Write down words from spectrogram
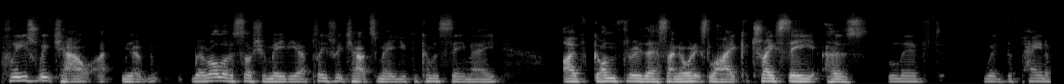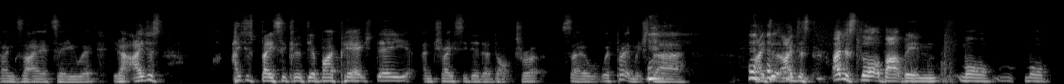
please reach out. You know, we're all over social media. Please reach out to me. You can come and see me. I've gone through this. I know what it's like. Tracy has lived with the pain of anxiety. With you know, I just, I just basically did my PhD, and Tracy did her doctorate. So we're pretty much there. I just, I just, I just thought about being more, more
